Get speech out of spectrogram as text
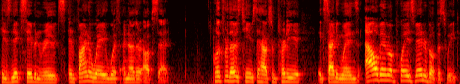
his Nick Saban roots and find a way with another upset. Look for those teams to have some pretty exciting wins. Alabama plays Vanderbilt this week.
